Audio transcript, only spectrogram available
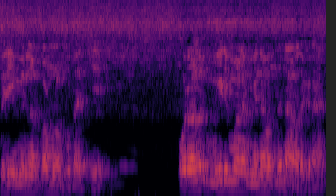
பெரிய மீன்லாம் குழம்புல போட்டாச்சு. ஓரளவுக்கு மீடியமான மீனை வந்து நான் வறுக்கிறேன்.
